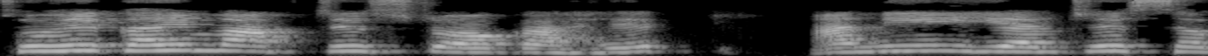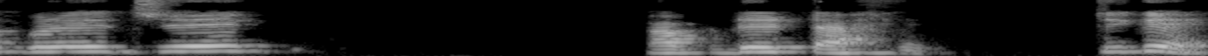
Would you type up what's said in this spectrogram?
सो हे काही मागचे स्टॉक आहेत आणि याचे सगळे जे अपडेट आहेत. ठीक आहे?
